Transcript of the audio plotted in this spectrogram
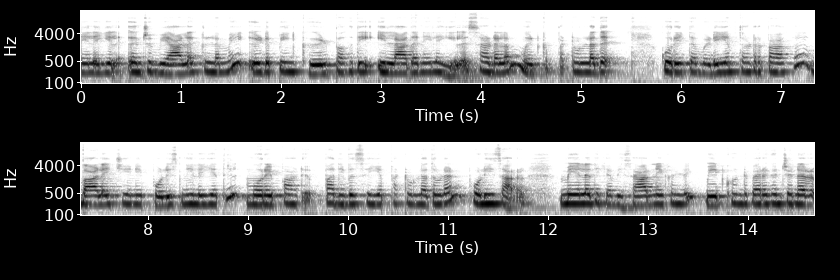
நிலையில் இன்று வியாழக்கிழமை இடுப்பின் கீழ்ப்பகுதி இல்லாத நிலையில் சடலம் மீட்கப்பட்டுள்ளது. குறித்த விடயம் தொடர்பாக வாழைச்சேனை போலீஸ் நிலையத்தில் முறைப்பாடு பதிவு செய்யப்பட்டுள்ளதுடன் போலீசார் மேலதிக விசாரணைகளை மேற்கொண்டு வருகின்றனர்.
